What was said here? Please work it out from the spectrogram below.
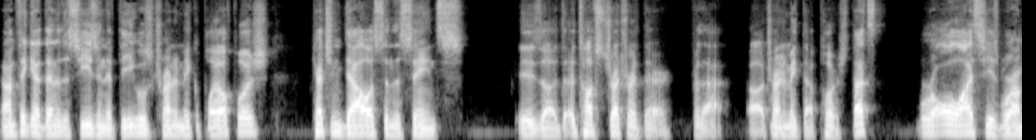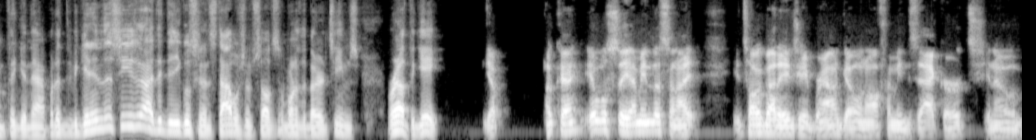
and I'm thinking at the end of the season, if the Eagles are trying to make a playoff push, catching Dallas and the Saints is a, a tough stretch right there for that. Uh, trying to mm. make that push. That's where all I see is where I'm thinking that. But at the beginning of the season, I think the Eagles can establish themselves as one of the better teams right out the gate. Yep. Okay. Yeah, we'll see. I mean, listen, I you talk about AJ Brown going off. I mean, Zach Ertz. You know,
